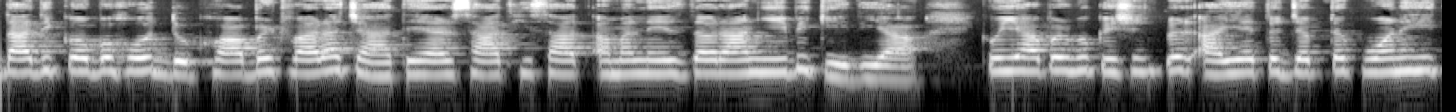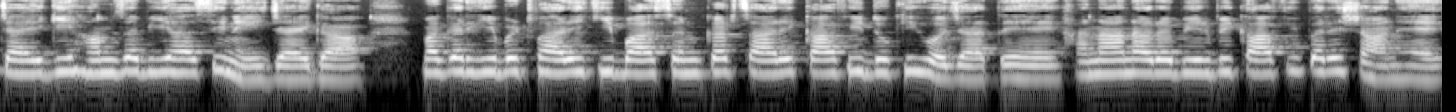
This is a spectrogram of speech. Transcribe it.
दादी को बहुत दुख हुआ, बंटवारा चाहते हैं और साथ ही साथ अमल ने इस दौरान ये भी कह दिया कि यहाँ पर वो किशन पर आई है तो जब तक वो नहीं चाहेगी कि हमजा भी हँसी नहीं जाएगा। मगर ये बंटवारे की बात सुनकर सारे काफ़ी दुखी हो जाते हैं। हनान और अबीर भी काफ़ी परेशान है।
